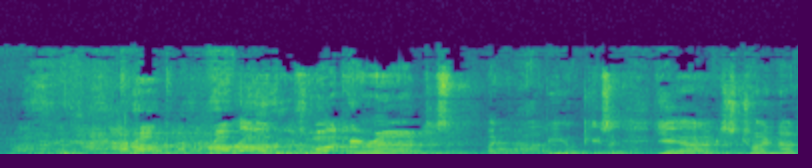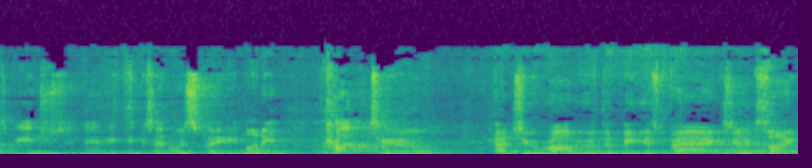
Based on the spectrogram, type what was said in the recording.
Rob, Rob, Rob, who's walking around just like, you okay? He's like, yeah, I'm just trying not to be interested in anything because I don't want to spend any money. Cut to, Cut to Robbie with the biggest bags. It looks like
